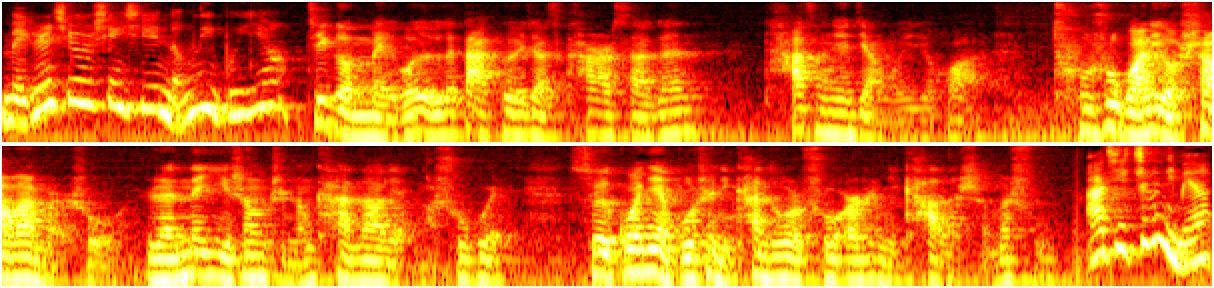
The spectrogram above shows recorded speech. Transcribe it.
每个人接收信息能力不一样。这个美国有一个大科学家卡尔萨根，他曾经讲过一句话：图书馆里有上万本书，人的一生只能看到两个书柜，所以关键不是你看多少书，而是你看了什么书。而且这个里面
